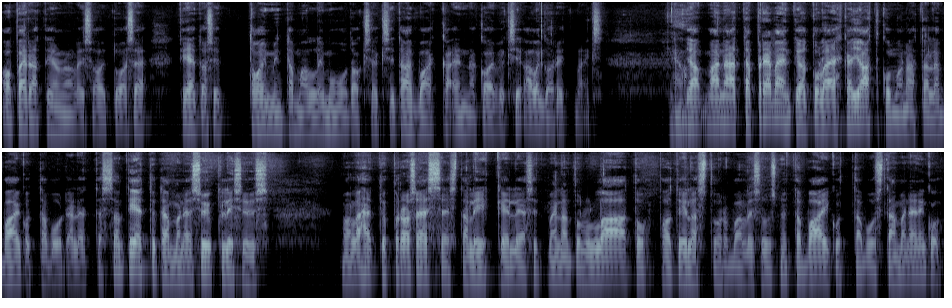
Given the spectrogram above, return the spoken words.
operationalisoitua se tieto toimintamallimuutokseksi tai vaikka ennakoiviksi algoritmeiksi. Joo. Ja mä näen, että preventio tulee ehkä jatkumona tälle vaikuttavuudelle. Että tässä on tietty tämmöinen syklisyys. Me on lähdetty prosesseista liikkeelle ja sitten meillä on tullut laatu, potilasturvallisuus, nyt on vaikuttavuus. Tämmöinen niin kuin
